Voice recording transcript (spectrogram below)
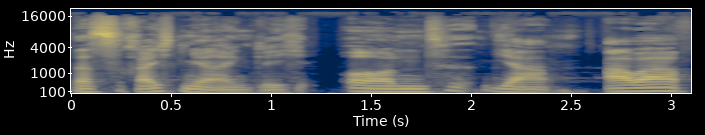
Das reicht mir eigentlich. Und ja, aber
